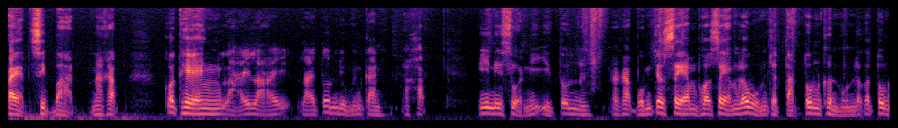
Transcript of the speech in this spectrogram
แปดสิบบาทนะครับ ก็แทงหลายหลายหลายต้นอยู่เหมือนกันนะครับ นี่ในส่วนนี้อีกต้นหนึ่งนะครับ ผมจะแซมพอแซมแล้วผมจะตัดต้นขนุนแล้วก็ต้น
